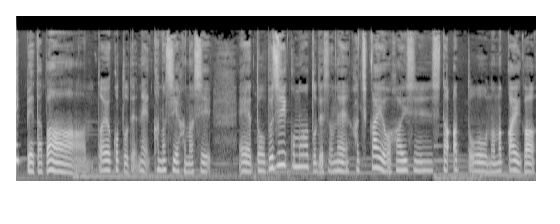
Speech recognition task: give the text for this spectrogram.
はい、ベータバーン。ということでね、悲しい話。えっ、と、無事この後ですね、8回を配信した後、7回が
